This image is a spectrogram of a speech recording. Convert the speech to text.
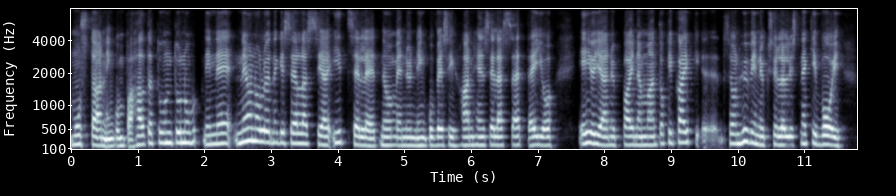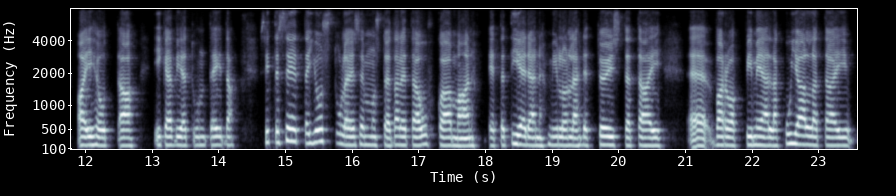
musta on niin kuin pahalta tuntunut, niin ne, ne on ollut jotenkin sellaisia itselle, että ne on mennyt niin kuin vesihanhen selässä, että ei ole, ei ole jäänyt painamaan. Toki kaikki, se on hyvin yksilöllistä, nekin voi aiheuttaa ikäviä tunteita. Sitten se, että jos tulee semmoista, että aletaan uhkaamaan, että tiedän milloin lähdet töistä tai varoa pimeällä kujalla tai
